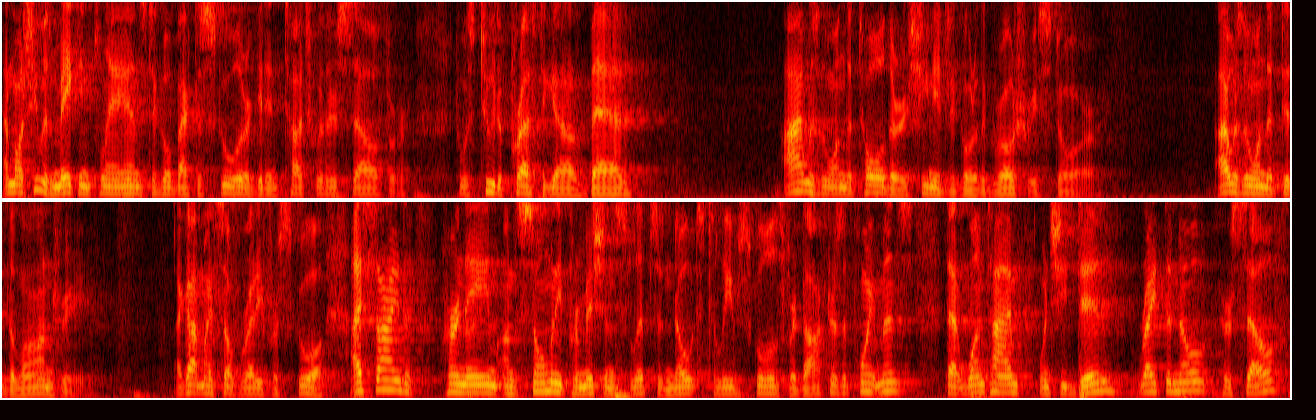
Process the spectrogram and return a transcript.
And while she was making plans to go back to school or get in touch with herself, or was too depressed to get out of bed, I was the one that told her she needed to go to the grocery store. I was the one that did the laundry. I got myself ready for school. I signed her name on so many permission slips and notes to leave schools for doctor's appointments that one time when she did write the note herself,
